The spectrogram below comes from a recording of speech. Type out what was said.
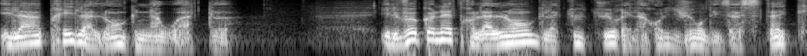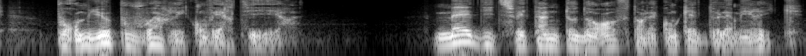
Il a appris la langue nahuatl. Il veut connaître la langue, la culture et la religion des Aztèques pour mieux pouvoir les convertir. Mais, dit Svetan Todorov dans La conquête de l'Amérique,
